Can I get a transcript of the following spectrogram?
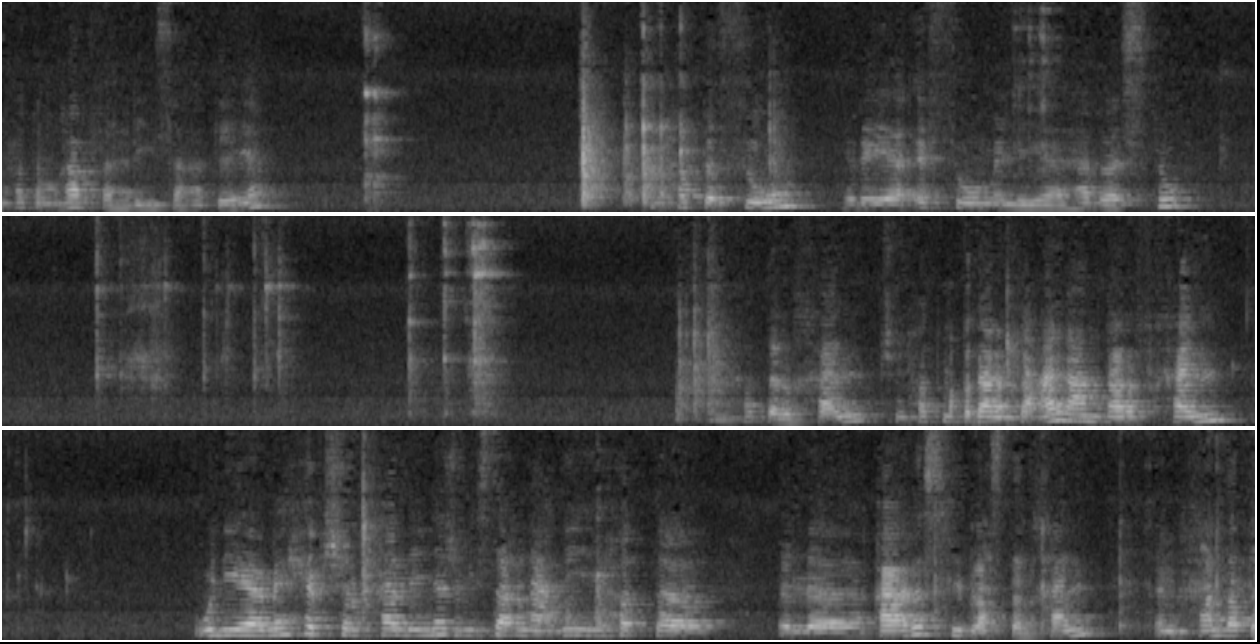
نحط مغرفة هريسة هكايا. نحط الثوم هذايا الثوم اللي هرسته نحط الخل باش نحط مقدار نتاع ربع مغرف خل. واللي ما يحبش الخل ينجم يستغنى عليه يحط القارص في بلاصة الخل. نخلط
